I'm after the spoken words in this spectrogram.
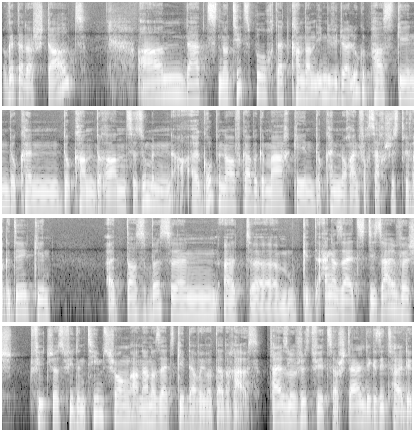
Gött er der Stalt, an dat Notizbuch dat kann dann individuell ugepasst gehen. Du können du kann dran zu summen äh, Gruppenaufgabe gemacht gehen. Du können noch einfach sachs drüber gedeelt gehen. Et das bisschen et, ähm, geht engerseits Features wie den Teams schon an andererseits geht darüber da raus. Teilo just viel zerstellen die Gesichtheit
